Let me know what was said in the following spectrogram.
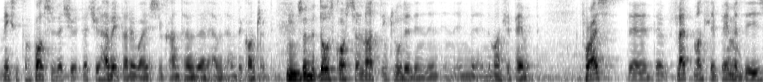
makes it compulsory that you that you have it. Otherwise, you can't have the have, have the contract. So th- those costs are not included in in, in, the, in the monthly payment. For us, the the flat monthly payment is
